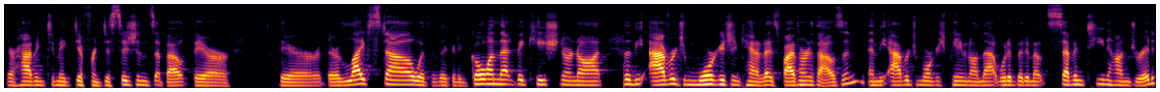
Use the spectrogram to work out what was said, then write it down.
They're having to make different decisions about their their their lifestyle, whether they're going to go on that vacation or not. The average mortgage in Canada is 500,000 and the average mortgage payment on that would have been about 1700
